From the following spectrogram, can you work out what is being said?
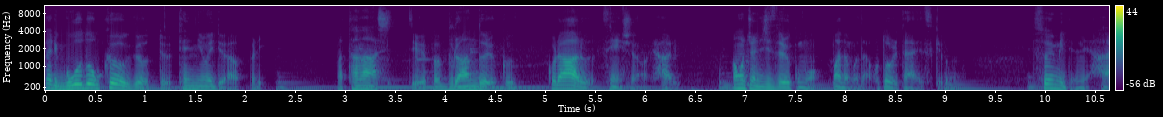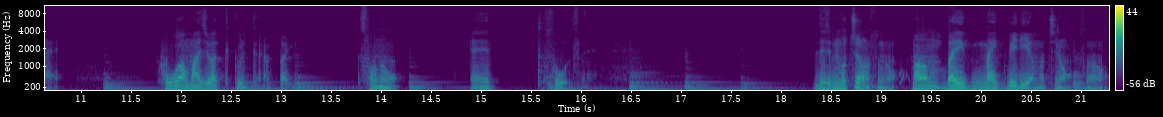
はり合同協業という点においてはやっぱり、まあ、棚橋っていうやっぱブランド力、これはある選手なので、やはり、まあ、もちろん実力もまだまだ衰えてないですけども。そういう意味でね、はい。ここが交わってくるっていうのはやっぱり、その、えー、っと、そうですね。で、もちろんその、まあ、マイク・ベイリーはもちろん、その、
